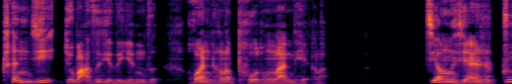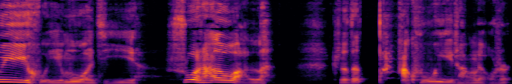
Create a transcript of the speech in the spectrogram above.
趁机就把自己的银子换成了破铜烂铁了，江贤是追悔莫及呀，说啥都晚了，只得大哭一场了事。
